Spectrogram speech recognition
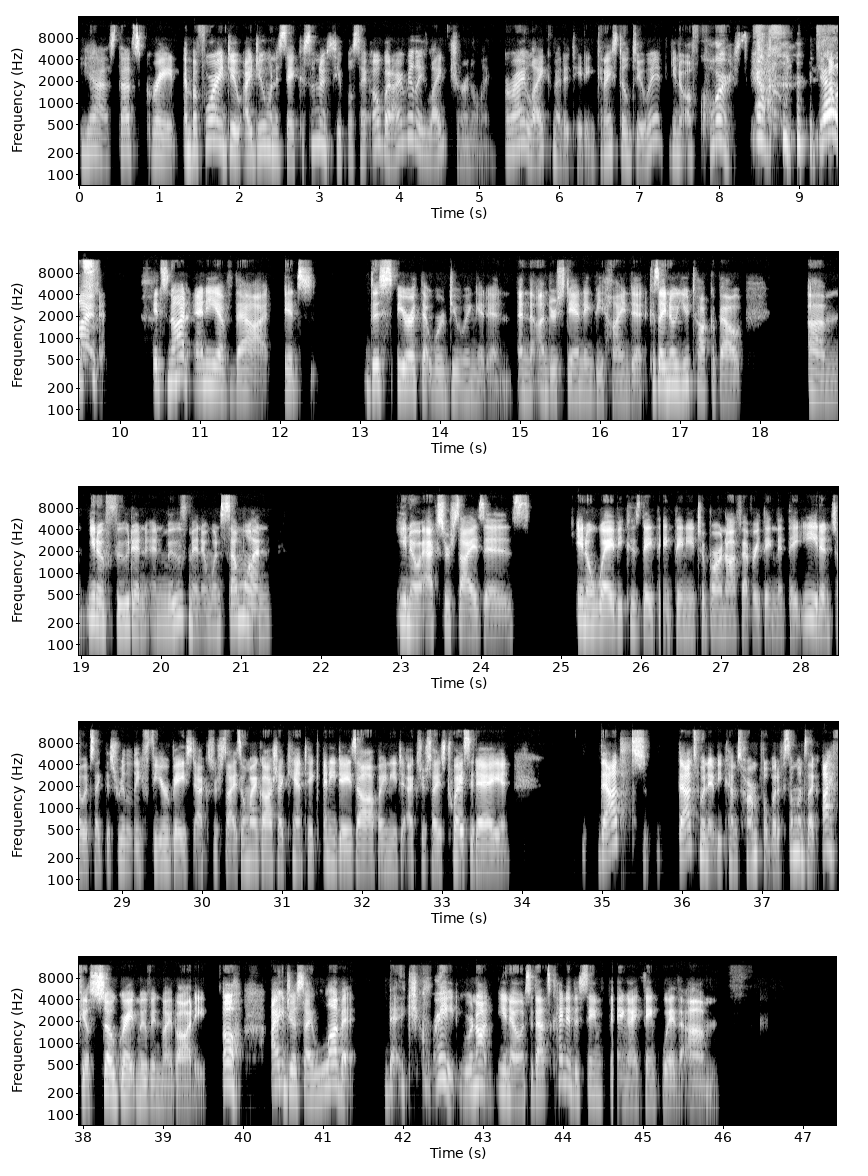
Yes, that's great. And before I do, I do want to say, because sometimes people say, oh, but I really like journaling or I like meditating. Can I still do it? You know, of course. Yeah. yes. It's not any of that. It's this spirit that we're doing it in and the understanding behind it. Because I know you talk about, um, you know, food and, and movement. And when someone, you know, exercises in a way because they think they need to burn off everything that they eat. And so it's like this really fear based exercise. Oh my gosh, I can't take any days off. I need to exercise twice a day. And that's that's when it becomes harmful. But if someone's like, I feel so great moving my body. Oh, I just I love it. That's great. We're not, you know, and so that's kind of the same thing I think with um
